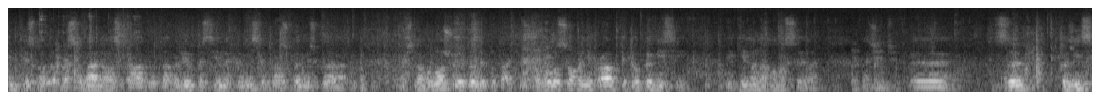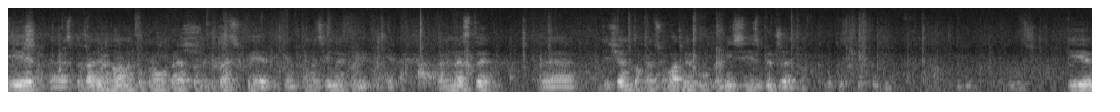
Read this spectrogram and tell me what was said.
кількісного та персонального складу та голів постійних комісій Бровської міської ради. Значить, наголошую до депутатів. Проголосовані правки до комісії, які ми наголосили. Значить, е, з комісії е, з питань регламенту правопорядку депутатської етики, інформаційної політики перенести е, Діченко працювати у комісії з бюджету. І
